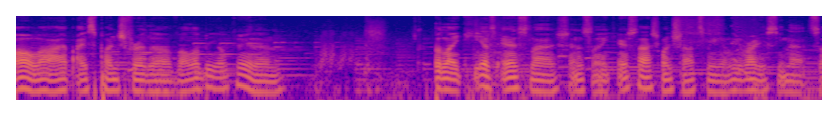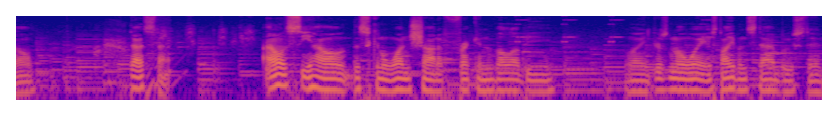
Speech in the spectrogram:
Oh wow, I have Ice Punch for the Vullaby? Okay then. But like, he has Air Slash, and it's like, Air Slash one-shots me, and we've already seen that, so... That's that. I don't see how this can one-shot a frickin' Vullaby. Like, there's no way, it's not even stab boosted.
